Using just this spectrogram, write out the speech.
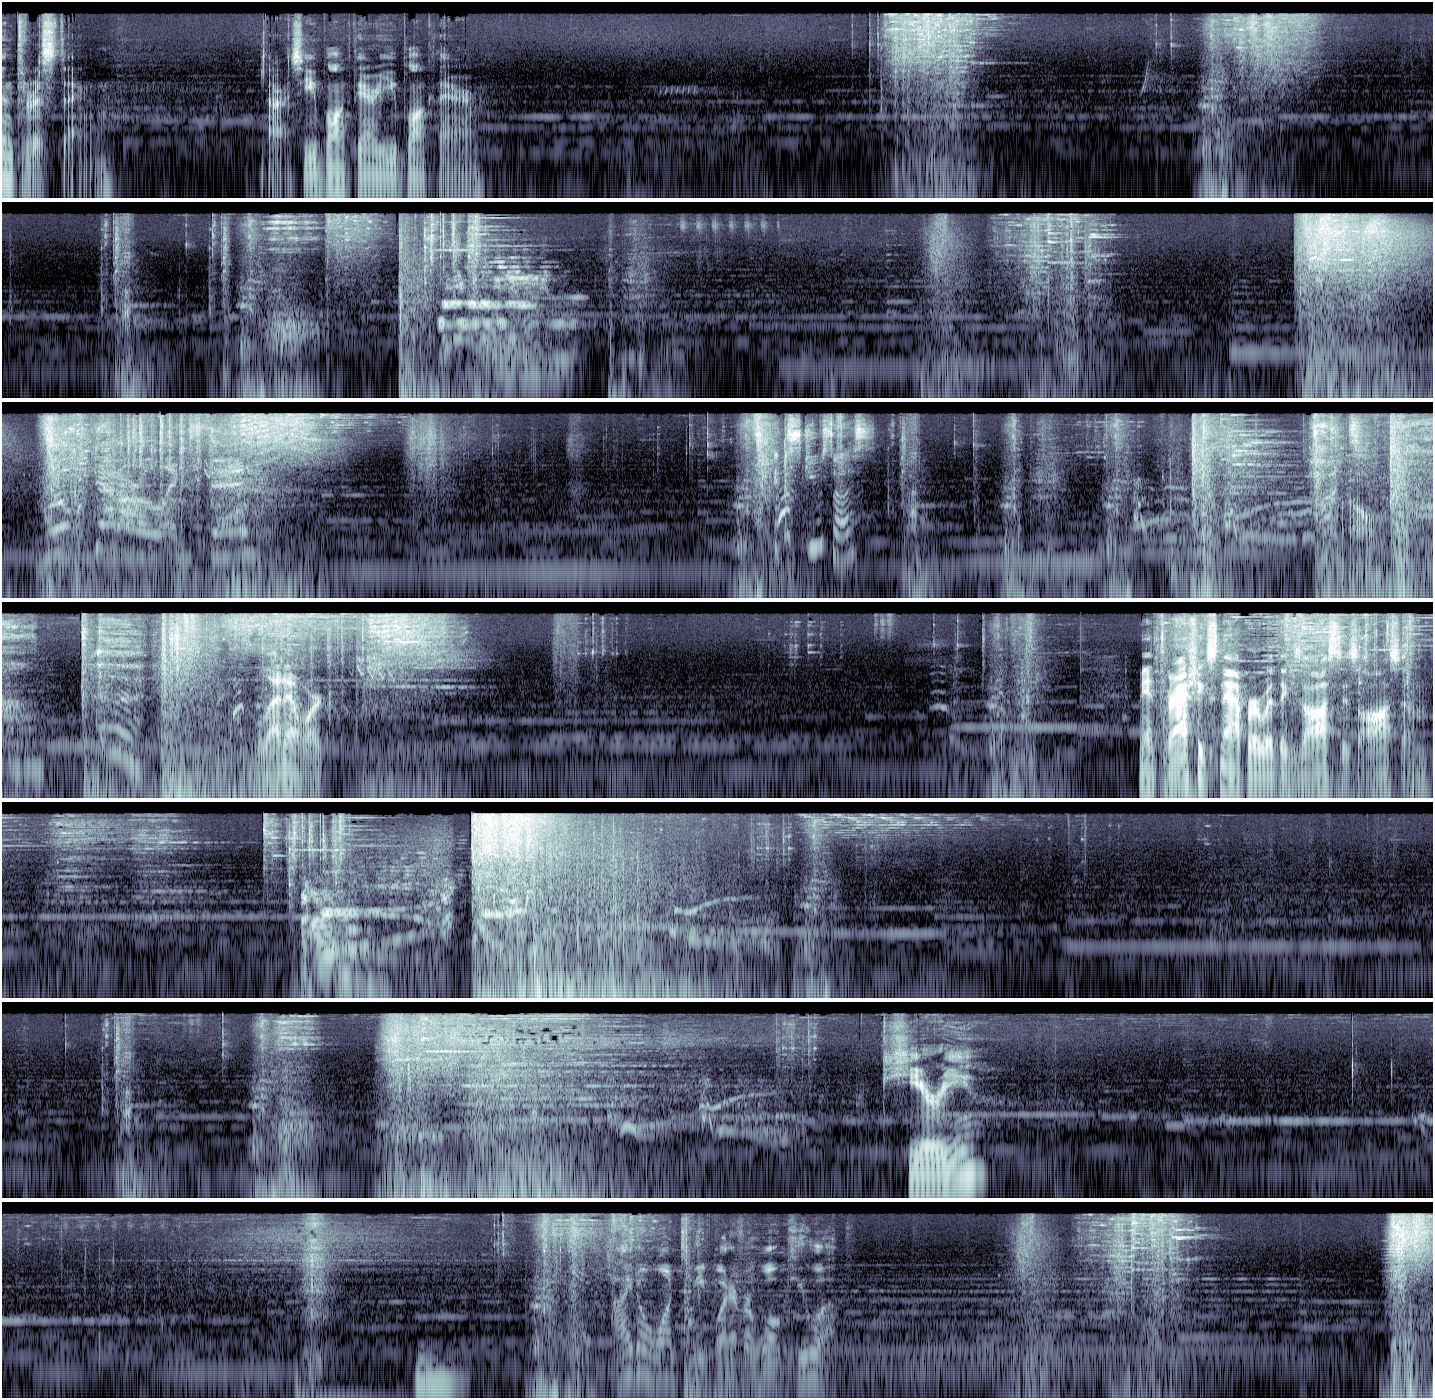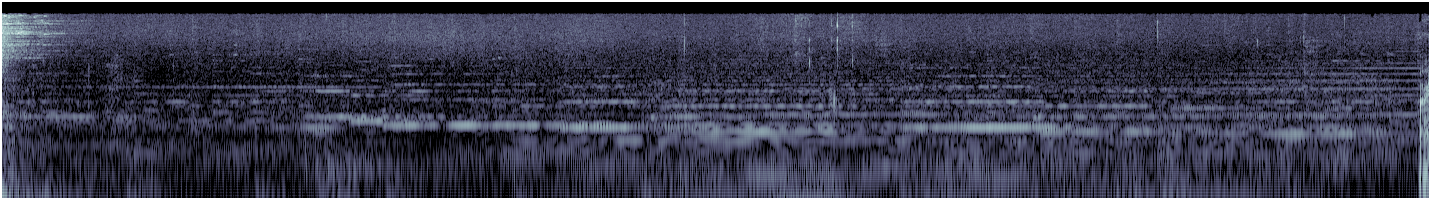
Interesting. Alright, so you block there, you block there. That didn't work. Man, Thrashing Snapper with Exhaust is awesome. Kiri.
